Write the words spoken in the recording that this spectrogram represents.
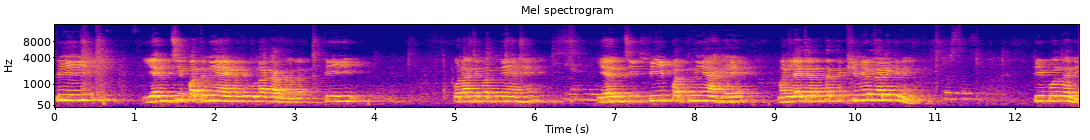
पी यांची पत्नी आहे म्हणजे गुणाकार झालं. पी कोणाची पत्नी आहे? यांची पी पत्नी आहे. म्हणल्याच्या नंतर ती फिमेल झाली की नाही? ती कोण झाली?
